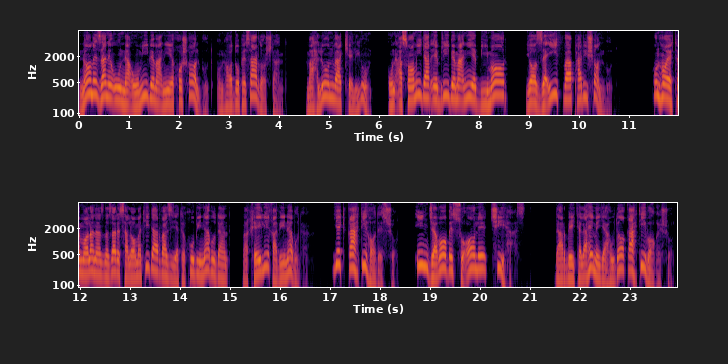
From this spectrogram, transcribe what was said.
نام زن او نعومی به معنی خوشحال بود. اونها دو پسر داشتند. محلون و کلیون. اون اسامی در عبری به معنی بیمار یا ضعیف و پریشان بود. اونها احتمالا از نظر سلامتی در وضعیت خوبی نبودند و خیلی قوی نبودند. یک قحطی حادث شد. این جواب سوال چی هست؟ در بیت لحم یهودا قحطی واقع شد.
